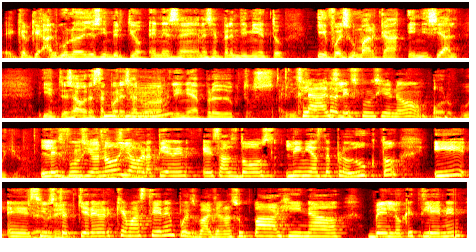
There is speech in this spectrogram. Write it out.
eh, creo que alguno de ellos invirtió en ese, en ese emprendimiento y fue su marca inicial. Y entonces ahora están con esa nueva línea de productos. Ahí está, Claro, les funcionó. Orgullo. Les funcionó, les y ahora tienen esas dos líneas de producto y eh, si usted quiere ver qué más tienen, pues vayan a su página, ven lo que tienen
